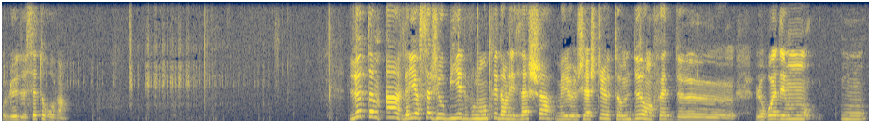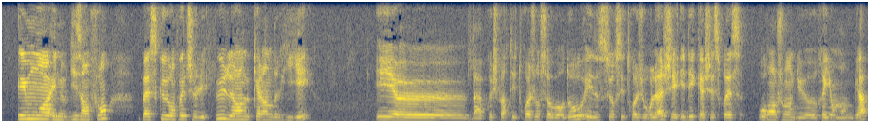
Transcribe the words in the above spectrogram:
au lieu de 7,20€. Le tome 1, d'ailleurs ça j'ai oublié de vous le montrer dans les achats, mais j'ai acheté le tome 2 en fait de Le Roi Démon et moi et nos 10 enfants, parce que en fait je l'ai eu dans le calendrier. Et euh, bah, après je partais 3 jours sur Bordeaux et sur ces 3 jours là j'ai aidé Cash Express au rangement du rayon manga.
